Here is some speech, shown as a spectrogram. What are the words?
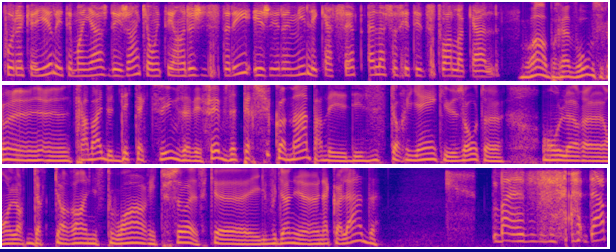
pour recueillir les témoignages des gens qui ont été enregistrés et j'ai remis les cassettes à la Société d'histoire locale. Wow, bravo. C'est comme un, travail de détective vous avez fait. Vous êtes perçu comment par des, historiens qui, eux autres, euh, ont, leur, euh, ont leur doctorat en histoire et tout ça? Est-ce qu'ils vous donnent une accolade? Ben, à date,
